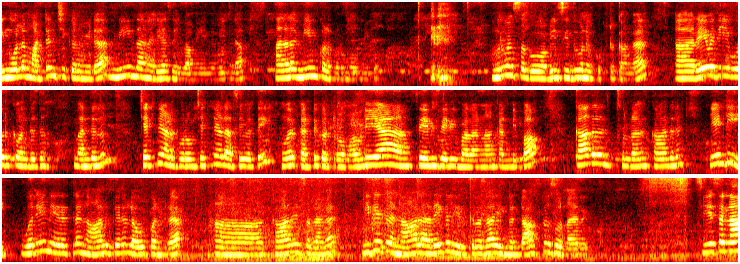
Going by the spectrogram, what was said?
எங்கள் ஊரில் மட்டன் சிக்கனை விட மீன் தான் நிறைய செய்வாங்க எங்கள் வீட்டில் அதனால் மீன் குழம்பு ரொம்ப பிடிக்கும். முருகன் சகோ அப்படின்னு சிதுவனை கூப்பிட்டுருக்காங்க. ரேவதி ஊருக்கு வந்தது வந்ததும் செட்டிநாடு போகிறோம் செட்டிநாடு அசைவத்தை ஒரு கட்டு கட்டுறோம் அப்படியா? சரி சரி பாலாண்ணா கண்டிப்பாக காதலன் சொல்கிறாங்க காதலன். ஏண்டி ஒரே நேரத்தில் நாலு பேரை லவ் பண்ணுற காதல் சொல்கிறாங்க இதயத்தில் நாலு அறைகள் இருக்கிறதா? எங்கள் டாக்டர் சொன்னார். சிஎஸ்அண்ணா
